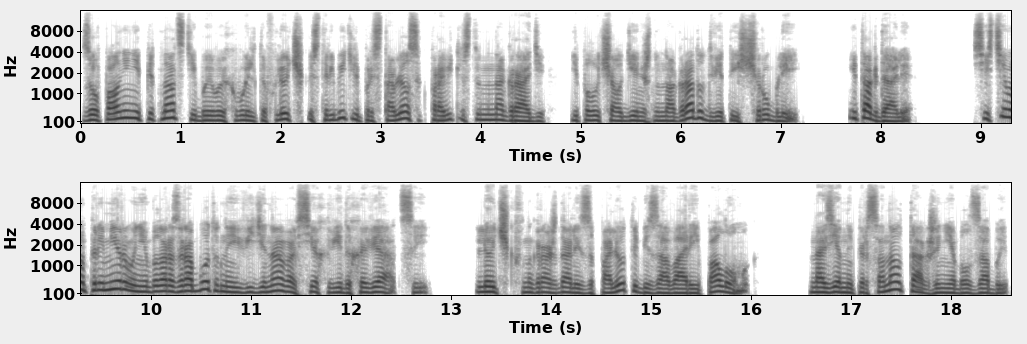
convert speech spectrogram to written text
За выполнение 15 боевых вылетов летчик-истребитель представлялся к правительственной награде и получал денежную награду 2000 рублей. И так далее. Система премирования была разработана и введена во всех видах авиации. Летчиков награждали за полеты без аварий и поломок. Наземный персонал также не был забыт.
